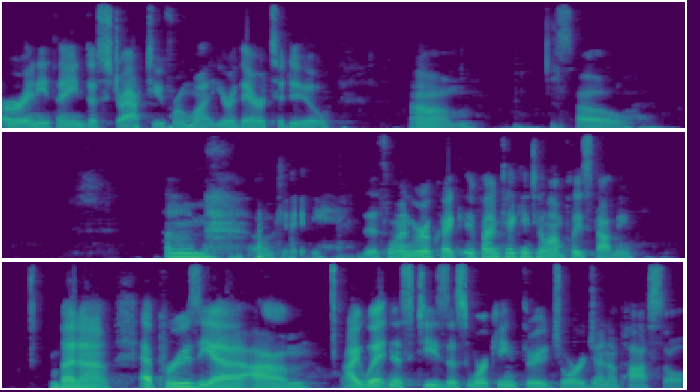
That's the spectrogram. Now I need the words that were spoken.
or anything distract you from what you're there to do. Um, so um, okay. This one real quick. If i'm taking too long please stop me but uh, at perusia um, I witnessed Jesus working through George and Apostle.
